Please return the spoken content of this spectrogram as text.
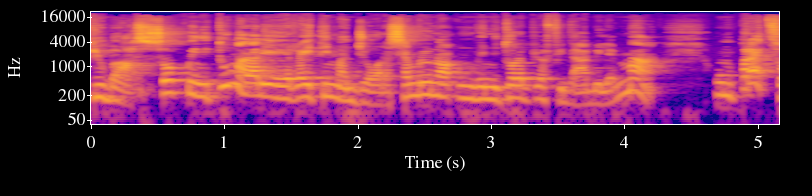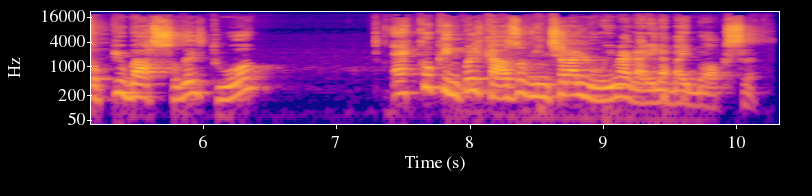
più basso, quindi tu magari hai il rating maggiore, sembri una, un venditore più affidabile, ma un prezzo più basso del tuo, ecco che in quel caso vincerà lui magari la buy box.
